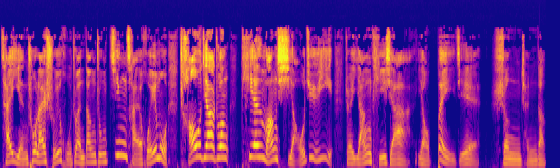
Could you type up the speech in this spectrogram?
才引出来《水浒传》当中精彩回目：曹家庄天王小聚义，这杨提辖要被劫生辰纲。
